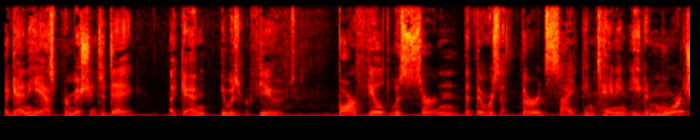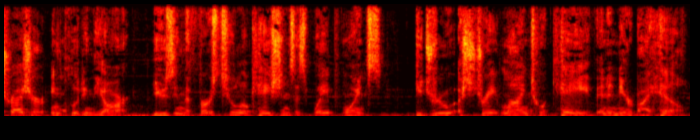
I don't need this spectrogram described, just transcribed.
Again, he asked permission to dig. Again, he was refused. Barfield was certain that there was a third site containing even more treasure, including the Ark. Using the first two locations as waypoints, he drew a straight line to a cave in a nearby hill.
